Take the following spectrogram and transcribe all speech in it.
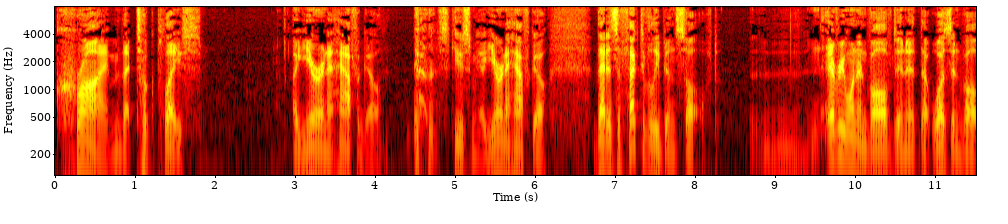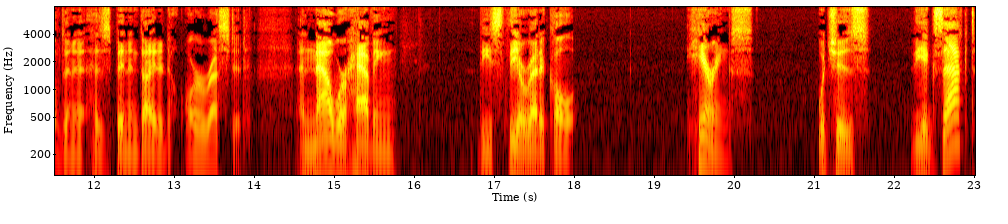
crime that took place a year and a half ago excuse me, a year and a half ago that has effectively been solved. Everyone involved in it that was involved in it has been indicted or arrested. And now we're having these theoretical hearings, which is the exact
